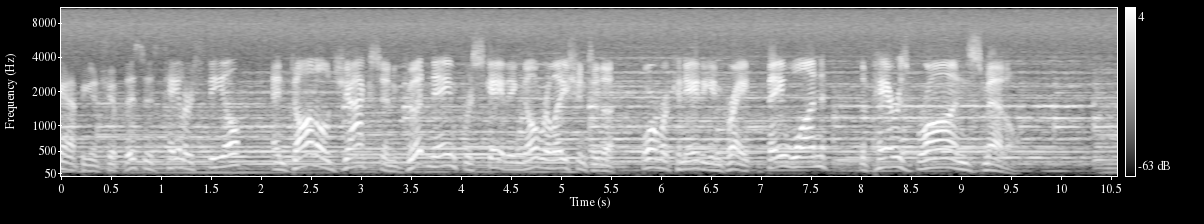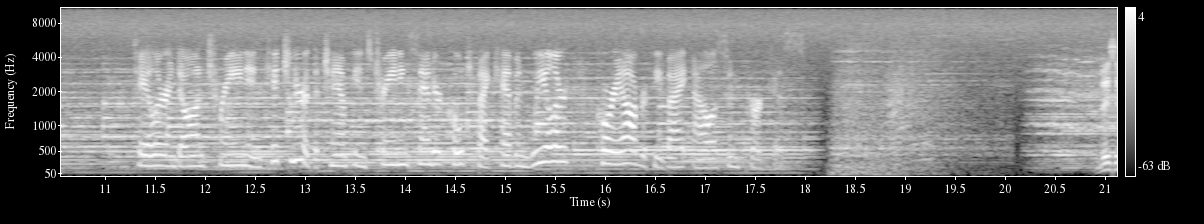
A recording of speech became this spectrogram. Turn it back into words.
Championship. This is Taylor Steele and Donald Jackson. Good name for skating, no relation to the former Canadian great. They won the pairs bronze medal. Taylor and Don train in Kitchener at the Champions Training Center, coached by Kevin Wheeler, choreography by Allison Perkis. The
